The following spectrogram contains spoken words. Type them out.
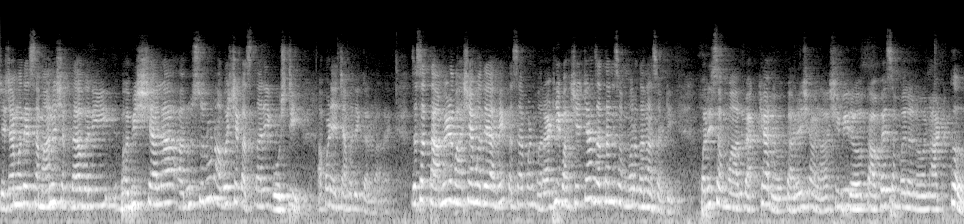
ज्याच्यामध्ये समान शब्दावली भविष्याला अनुसरून आवश्यक असणारी गोष्टी आपण याच्यामध्ये करणार आहे. जसं तामिळ भाषेमध्ये आहे तसं आपण मराठी भाषेच्या जतन संवर्धनासाठी परिसंवाद व्याख्यानं कार्यशाळा शिबिरं काव्यसंमेलनं नाटकं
